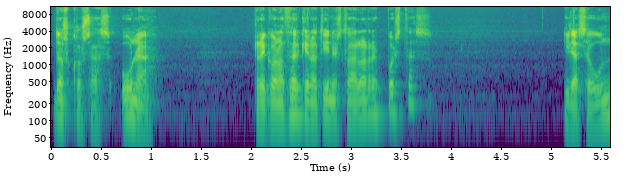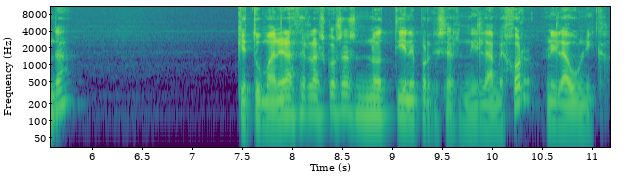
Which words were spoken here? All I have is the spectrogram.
dos cosas. Una, reconocer que no tienes todas las respuestas. Y la segunda, que tu manera de hacer las cosas no tiene por qué ser ni la mejor ni la única.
